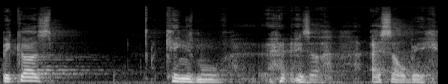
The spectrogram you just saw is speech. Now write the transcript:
because King's move is a SLB.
